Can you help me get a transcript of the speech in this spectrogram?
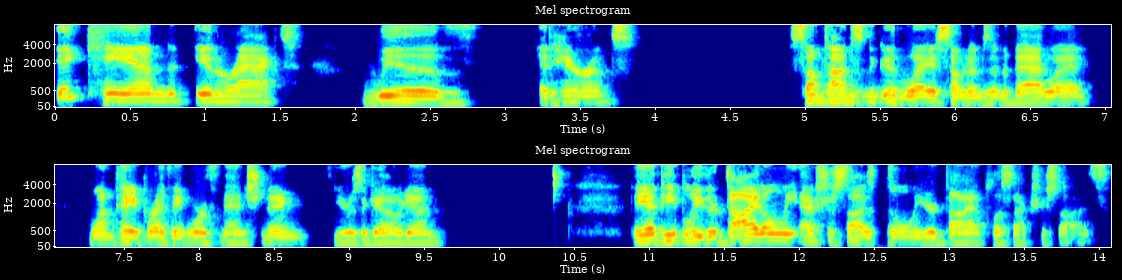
It can interact with adherence, sometimes in a good way, sometimes in a bad way. One paper I think worth mentioning years ago again. They had people either diet only, exercise only, or diet plus exercise.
